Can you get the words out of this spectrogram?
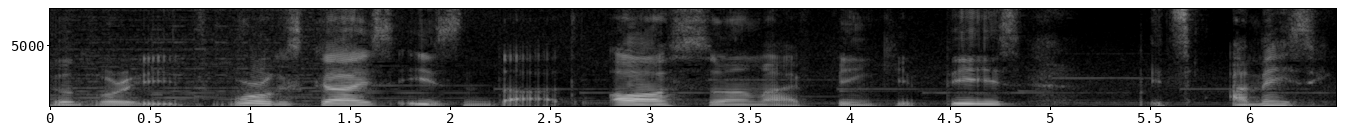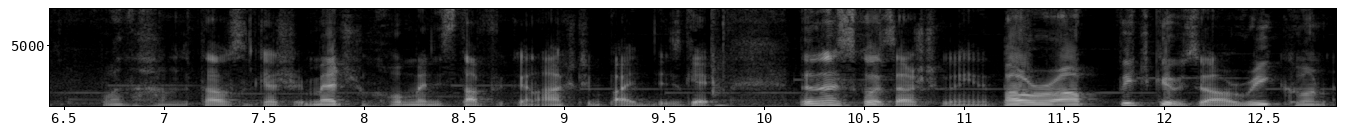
Don't worry, it works guys, isn't that awesome? I think it is. It's amazing. 100,000 cash. Imagine how many stuff you can actually buy in this game. The next code is actually going to power up, which gives you a recon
